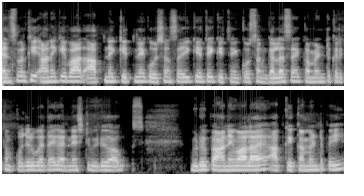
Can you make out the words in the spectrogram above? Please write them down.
आंसर की आने के बाद आपने कितने क्वेश्चन सही किए थे, कितने क्वेश्चन गलत है कमेंट करके हमको ज़रूर बताएगा नेक्स्ट वीडियो वीडियो पे आने वाला है आपके कमेंट पे ही।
